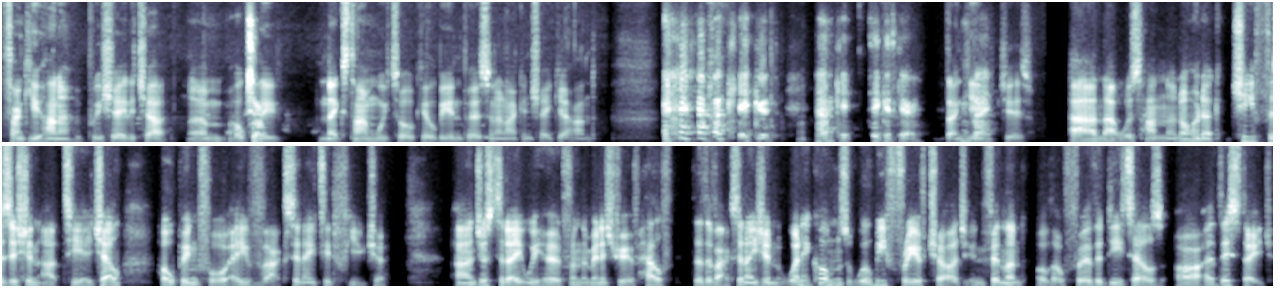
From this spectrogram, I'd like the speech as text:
Thank you, Hanna. Appreciate the chat. Um, hopefully, sure. next time we talk, it'll be in person and I can shake your hand. Um, okay, good. Okay, take good care. Thank you. Bye. Cheers. And that was Hanna Nohynek, Chief Physician at THL, hoping for a vaccinated future. And just today, we heard from the Ministry of Health that the vaccination, when it comes, will be free of charge in Finland, although further details are at this stage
